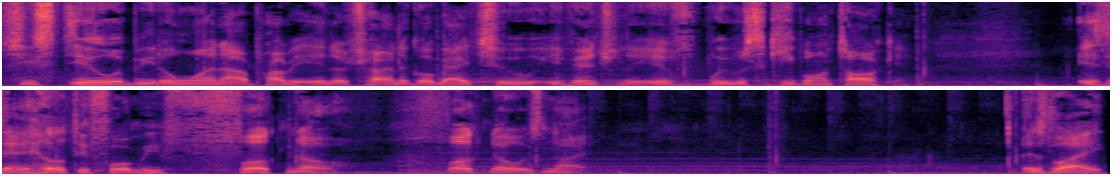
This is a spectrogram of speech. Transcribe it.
she still would be the one I'd probably end up trying to go back to eventually if we was to keep on talking. Is that healthy for me? Fuck no. Fuck no, it's not. It's like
